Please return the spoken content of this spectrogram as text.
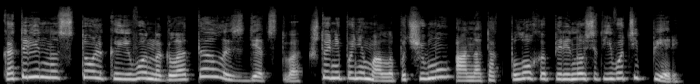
Катрина столько его наглотала с детства, что не понимала, почему она так плохо переносит его теперь,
